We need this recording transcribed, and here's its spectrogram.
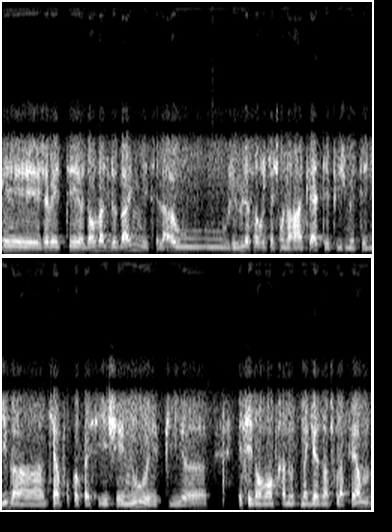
Et j'avais été dans le Val de Bagne et c'est là où j'ai vu la fabrication de la raclette. Et puis, je m'étais dit, ben, tiens, pourquoi pas essayer chez nous et puis essayer d'en vendre à notre magasin sur la ferme.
